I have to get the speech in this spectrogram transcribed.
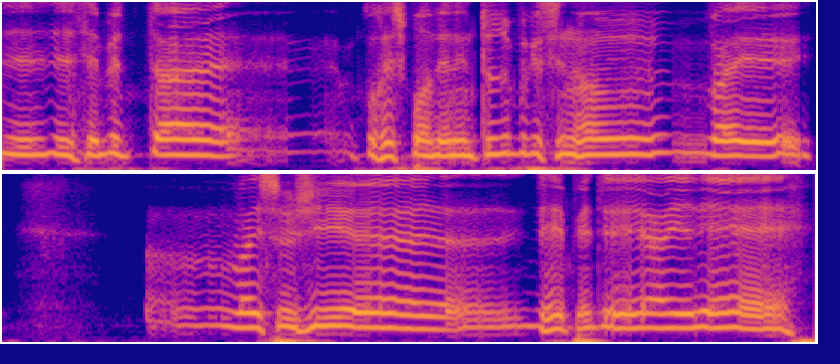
de, de sempre estar correspondendo em tudo, porque senão vai vai surgir é, de repente aí ele é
